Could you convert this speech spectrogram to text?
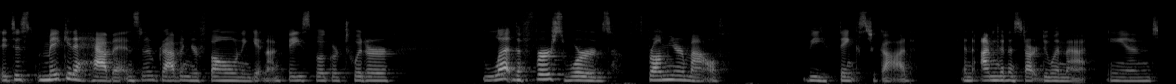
It just make it a habit instead of grabbing your phone and getting on Facebook or Twitter. Let the first words from your mouth be thanks to God. And I'm going to start doing that. And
